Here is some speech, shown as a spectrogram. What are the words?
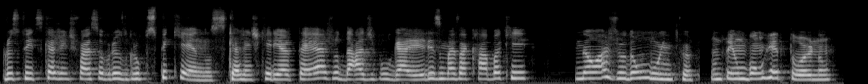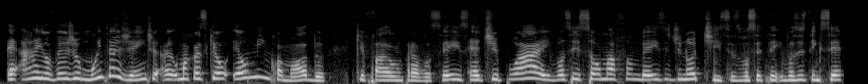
para os tweets que a gente faz sobre os grupos pequenos, que a gente queria até ajudar a divulgar eles, mas acaba que não ajudam muito. Não tem um bom retorno. É, ah, eu vejo muita gente. Uma coisa que eu, eu me incomodo que falam para vocês é tipo, ai, vocês são uma fanbase de notícias, você tem, vocês têm que ser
